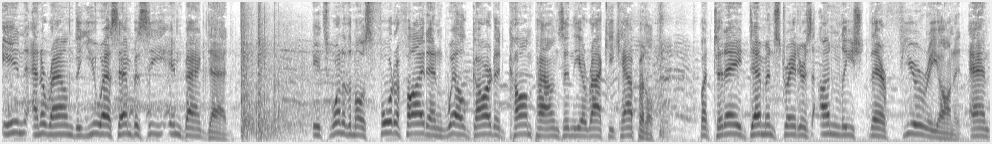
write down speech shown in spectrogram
in and around the U.S. Embassy in Baghdad. It's one of the most fortified and well guarded compounds in the Iraqi capital. But today, demonstrators unleashed their fury on it, and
